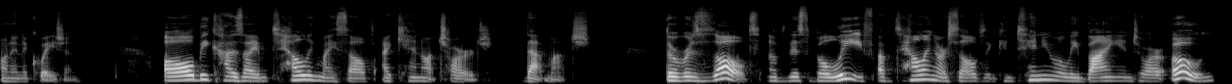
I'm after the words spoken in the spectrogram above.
on an equation. All because I am telling myself I cannot charge that much. The result of this belief of telling ourselves and continually buying into our own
